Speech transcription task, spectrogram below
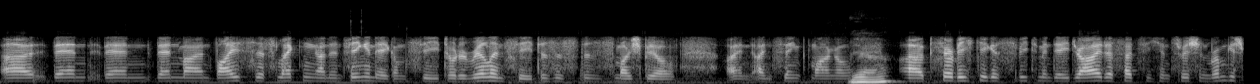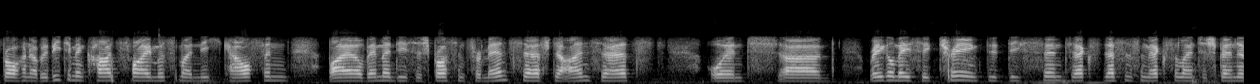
Äh, wenn, wenn, wenn man weiße Flecken an den Fingernägeln sieht oder Rillen sieht, das ist, das ist zum Beispiel ein, ein Zinkmangel. Ja. Äh, sehr wichtiges Vitamin D3, das hat sich inzwischen rumgesprochen, aber Vitamin K2 muss man nicht kaufen, weil wenn man diese Sprossenfermentsäfte ansetzt und äh, regelmäßig trinkt, die sind, das ist eine exzellente Spende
